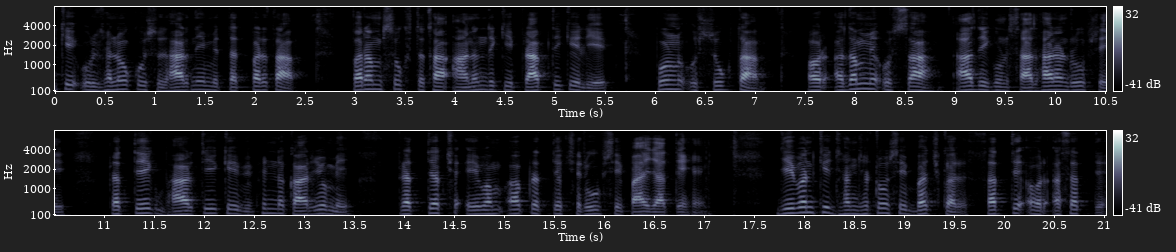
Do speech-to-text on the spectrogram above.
की उलझनों को सुधारने में तत्परता, परम सुख तथा आनंद की प्राप्ति के लिए पूर्ण उत्सुकता और अदम्य उत्साह आदि गुण साधारण रूप से प्रत्येक भारतीय के विभिन्न कार्यों में प्रत्यक्ष एवं अप्रत्यक्ष रूप से पाए जाते हैं। जीवन की झंझटों से बचकर सत्य और असत्य,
